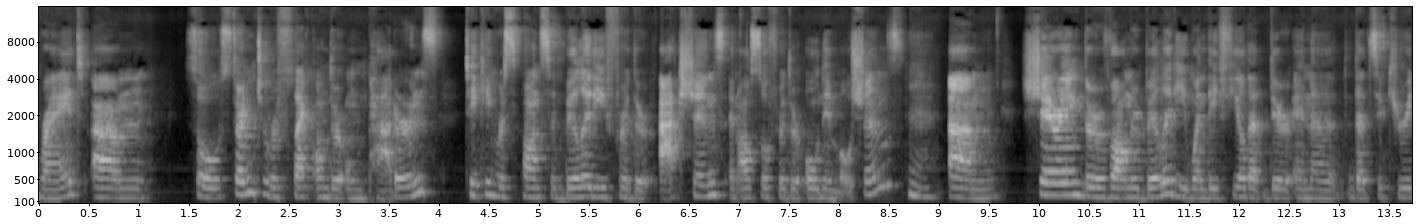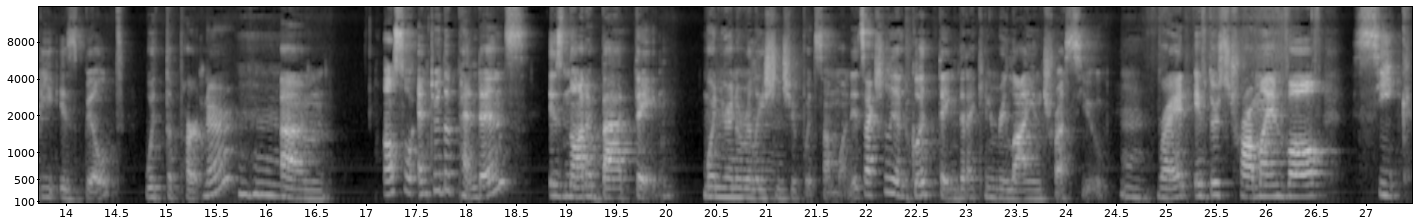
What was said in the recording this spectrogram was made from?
Right? Um, so starting to reflect on their own patterns, taking responsibility for their actions and also for their own emotions. Um, sharing their vulnerability when they feel that they're in a that security is built with the partner. Um, also, interdependence is not a bad thing when you're in a relationship with someone. It's actually a good thing that I can rely and trust you, right? If there's trauma involved, seek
